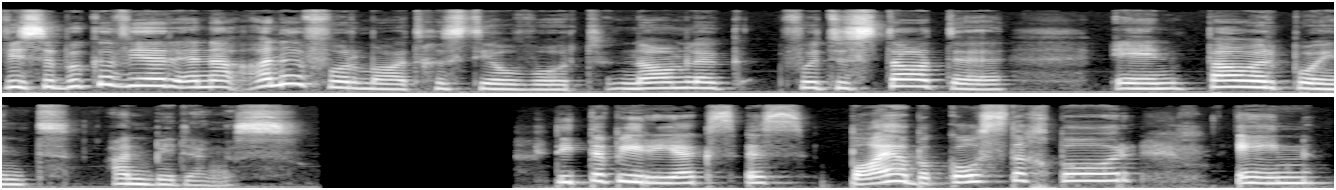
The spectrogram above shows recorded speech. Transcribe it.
wie se boeke weer in 'n ander formaat gesteel word, naamlik fotostate en PowerPoint aanbiedings. Die Tippie reeks is baie bekostigbaar en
